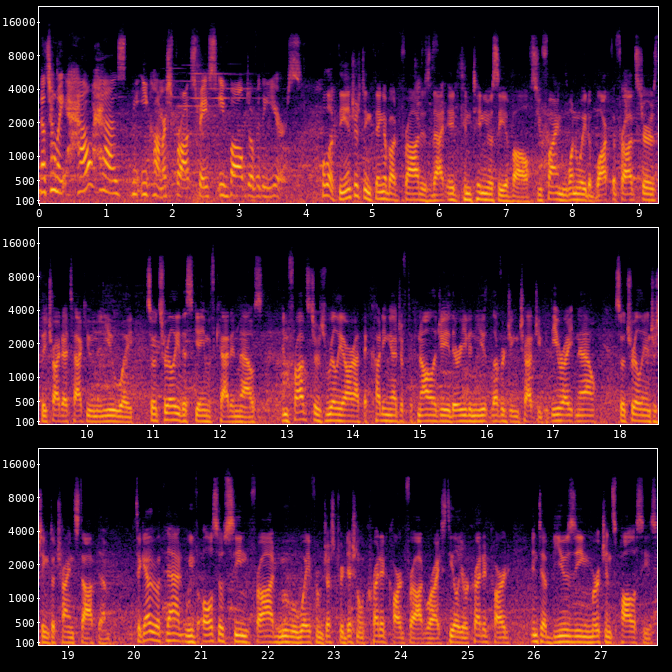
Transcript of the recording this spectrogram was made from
Now tell me, how has the e-commerce fraud space evolved over the years? Well, look, the interesting thing about fraud is that it continuously evolves. You find one way to block the fraudsters, they try to attack you in a new way. So it's really this game of cat and mouse. And fraudsters really are at the cutting edge of technology. They're even leveraging ChatGPT right now. So it's really interesting to try and stop them. Together with that, we've also seen fraud move away from just traditional credit card fraud, where I steal your credit card, into abusing merchants' policies.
